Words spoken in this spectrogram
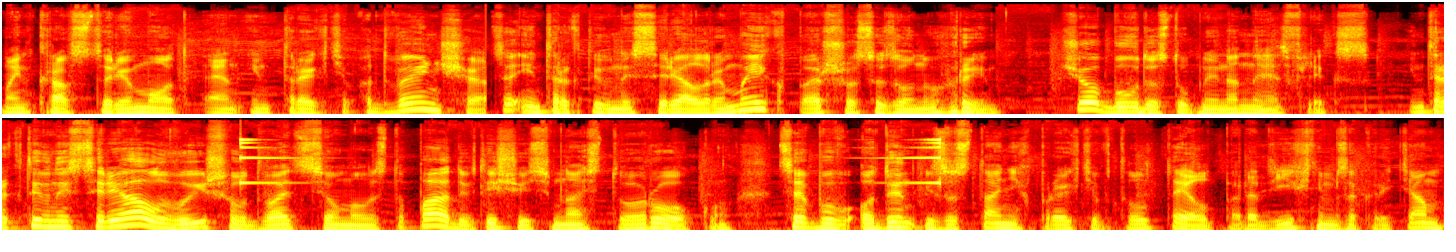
Minecraft Story Mode and Interactive Adventure це інтерактивний серіал ремейк першого сезону гри, що був доступний на Netflix. Інтерактивний серіал вийшов 27 листопада 2018 року. Це був один із останніх проєктів Telltale перед їхнім закриттям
